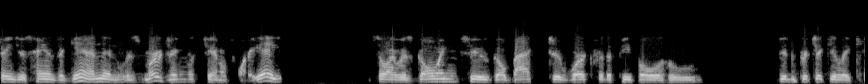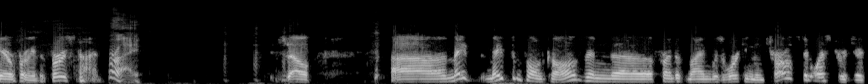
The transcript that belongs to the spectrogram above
changes hands again and was merging with Channel 28. So I was going to go back to work for the people who didn't particularly care for me the first time. Right. So uh, made made some phone calls, and uh, a friend of mine was working in Charleston, West Virginia.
